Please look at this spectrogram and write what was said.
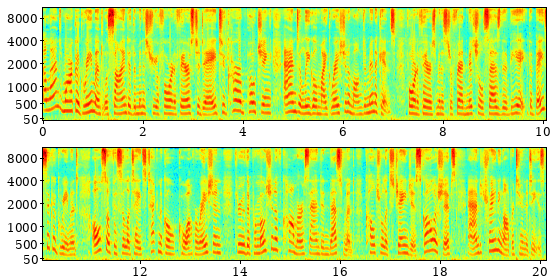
A landmark agreement was signed at the Ministry of Foreign Affairs today to curb poaching and illegal migration among Dominicans. Foreign Affairs Minister Fred Mitchell says the, the basic agreement also facilitates technical cooperation through the promotion of commerce and investment, cultural exchanges, scholarships, and training opportunities.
